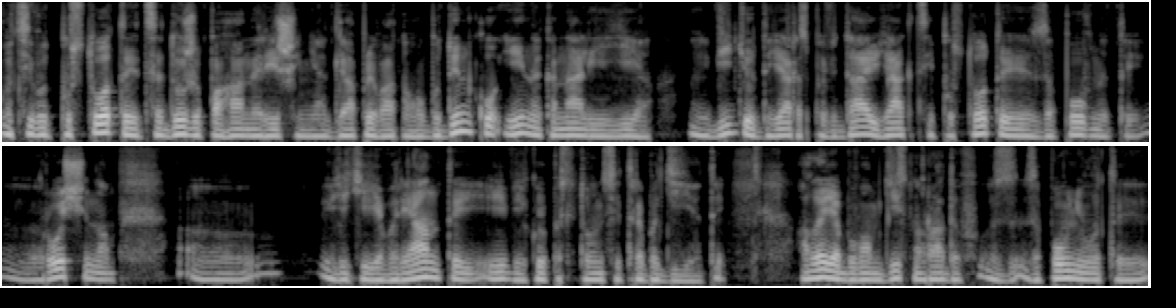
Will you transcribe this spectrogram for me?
оці от пустоти це дуже погане рішення для приватного будинку. І на каналі є відео, де я розповідаю, як ці пустоти заповнити е, розчином, е, які є варіанти і в якій послідовності треба діяти. Але я би вам дійсно радив заповнювати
